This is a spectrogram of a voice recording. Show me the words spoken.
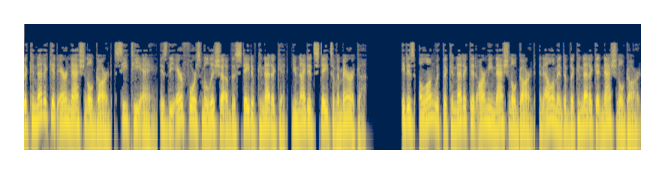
The Connecticut Air National Guard is the Air Force militia of the state of Connecticut, United States of America. It is, along with the Connecticut Army National Guard, an element of the Connecticut National Guard.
